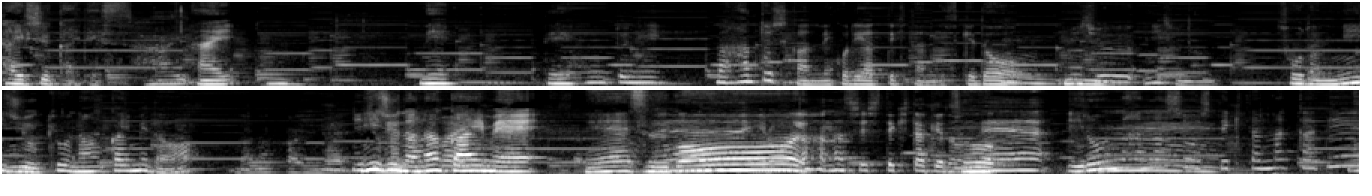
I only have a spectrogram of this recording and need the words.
最終回です。はい。はい。うん。ね。で本当にまあ半年間ねこれやってきたんですけど、うん。うん。二十二十何そうだね20、うん。今日何回目だ？7回目27回目。ねすごい、ねいろんな話してきたけどね。いろんな話をしてきた中で、う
